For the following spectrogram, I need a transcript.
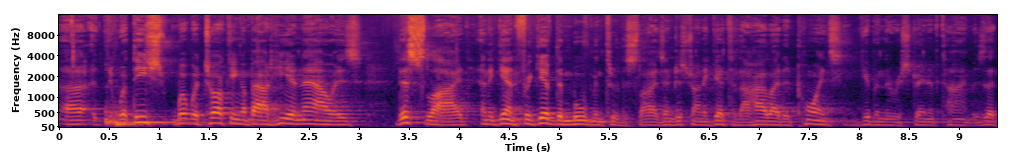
uh, what, these, what we're talking about here now is this slide, and again, forgive the movement through the slides. I'm just trying to get to the highlighted points given the restraint of time, is that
